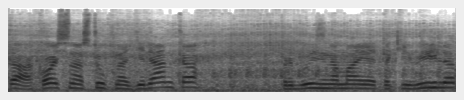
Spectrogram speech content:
Так, ось наступна ділянка. Приблизно має такий вигляд.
